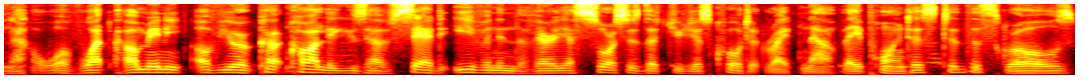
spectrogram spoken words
now of what how many of your co- colleagues have said, even in the various sources that you just quoted right now. They point us to the scrolls,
